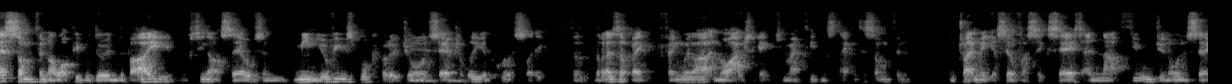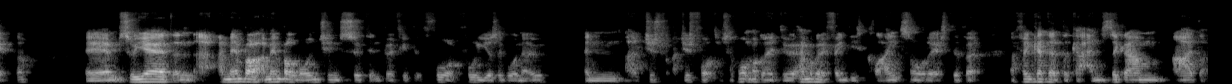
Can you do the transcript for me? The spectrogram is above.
is something a lot of people do in Dubai. We've seen it ourselves, and me and you've even spoke about it, John, yeah. separately. You know, it's like there is a big thing with that, not actually getting committed and sticking to something and try to make yourself a success in that field, you know, in sector. Um, so yeah, and I remember I remember launching Suited and Booted four four years ago now, and I just I just thought to myself, what am I going to do? How am I going to find these clients and all the rest of it? I think I did like an Instagram ad a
